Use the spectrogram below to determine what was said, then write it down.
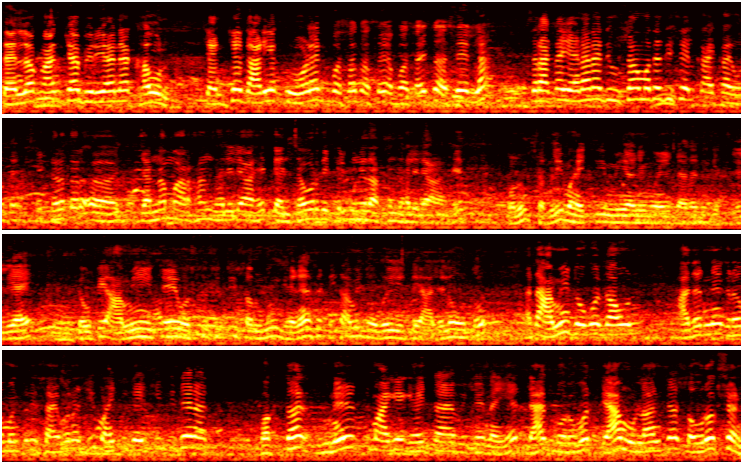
त्या लोकांच्या बिर्याण्या खाऊन त्यांच्या दाढी कुरवड्यात बसत असे बसायचं असेल ना तर आता येणाऱ्या दिवसामध्ये दिसेल काय काय होतंय. खरं तर ज्यांना मारहाण झालेली आहे त्यांच्यावर देखील गुन्हे दाखल झालेले आहेत. म्हणून सगळी माहिती मी आणि महेश दादांनी घेतलेली आहे. शेवटी आम्ही इथे वस्तुस्थिती समजून घेण्यासाठीच आम्ही दोघंही इथे आलेलो होतो. आता आम्ही दोघं जाऊन आदरणीय गृहमंत्री साहेबांना जी माहिती द्यायची ती देणार. फक्त गुन्हे मागे घ्यायचा विषय नाहीये. त्याचबरोबर त्या मुलांचं संरक्षण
